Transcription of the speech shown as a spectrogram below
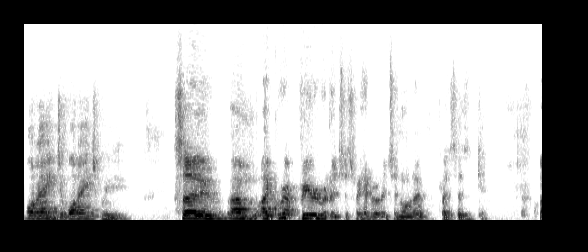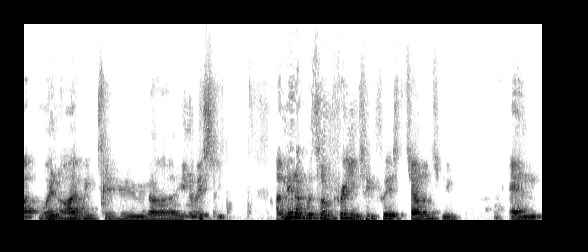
what age? At what age were you? So um, I grew up very religious. We had religion all over the place as a kid. But when I went to uh, university, I met up with some friends who first challenged me. And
